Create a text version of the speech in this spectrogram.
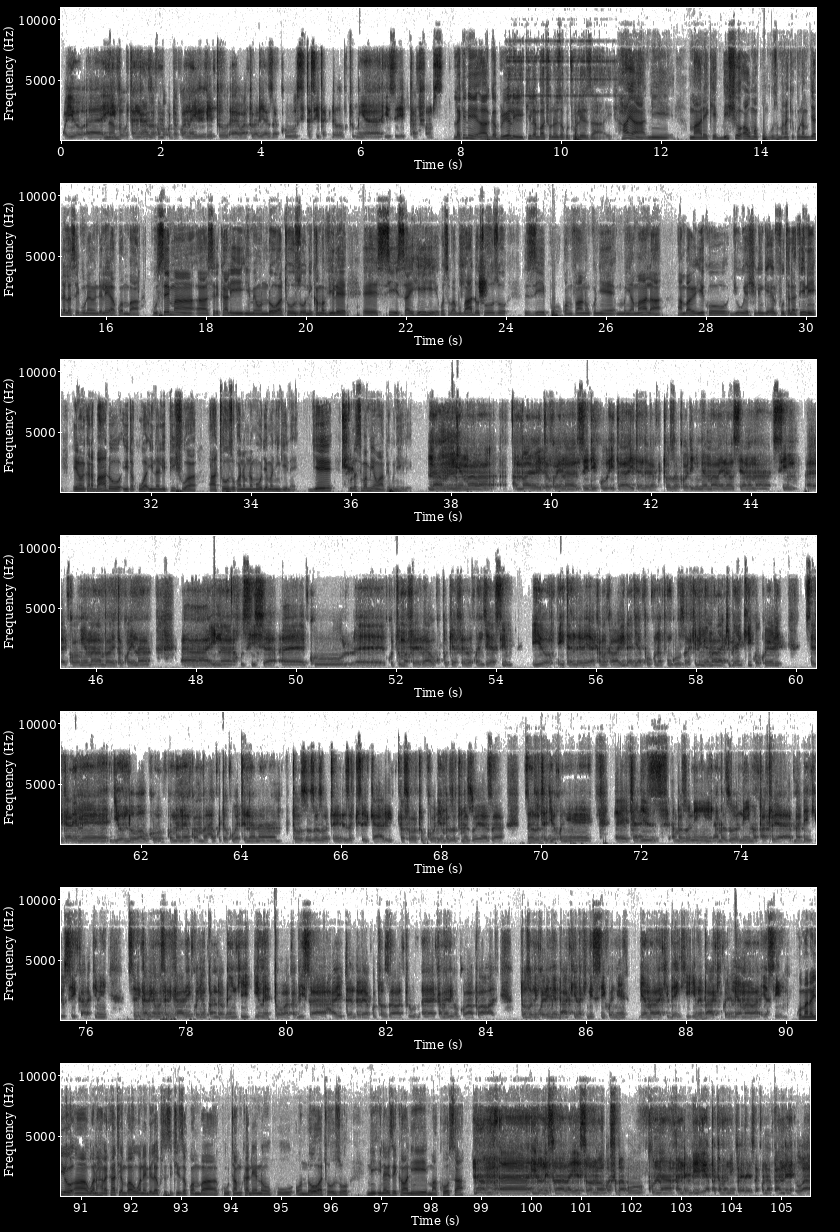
Kwa hiyo uh, ilivyotangazwa kwamba kutakuwa na hivi vitu uh, watu walianza kusitasita kidogo kutumia hizi platforms. Lakini uh, gabrieli kile ambacho unaweza kutueleza haya ni marekebisho au mapunguzo? Maanake kuna mjadala sasa hivi unayoendelea kwamba kusema uh, serikali imeondoa tozo ni kama vile eh, si sahihi kwa sababu bado tozo zipo. Kwa mfano kwenye miamala ambayo iko juu ya shilingi elfu thelathini inaonekana bado itakuwa inalipishwa uh, tozo kwa namna moja ama nyingine. Je tunasimamia wapi kwenye hili? Naam miamala ambayo itakuwa inazidi ku, ita, itaendelea kutozwa kodi ni miamala inayohusiana na simu. Uh, kwa miamala ambayo itakuwa ina uh, inahusisha uh, ku, uh, kutuma fedha au kupokea fedha kwa njia ya simu hiyo itaendelea kama kawaida japo kuna punguzo. Lakini miamala ya kibenki kwa kweli serikali imejiondoa huko kwa maana ya kwamba hakutakuwa tena na tozo zozote za kiserikali. Kasoro tu kodi ambazo tumezoea za zinazotajiwa kwenye eh, charges ambazo ni ambazo ni mapato ya mabenki husika. Lakini serikali kama serikali kwenye upande wa benki imetoa kabisa haitaendelea kutoza watu eh, kama ilivyokuwa hapo awali tozo ni kweli imebaki lakini si kwenye miamala ya kibenki. Imebaki kwenye miamala ya simu. Kwa maana hiyo uh, wanaharakati ambao wanaendelea kusisitiza kwamba kutamka neno kuondoa tozo ni inaweza ikawa ni makosa? Naam hilo uh, ni swala la yes or no kwa sababu kuna pande mbili hapa kama nilivyoeleza. Kuna pande wa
